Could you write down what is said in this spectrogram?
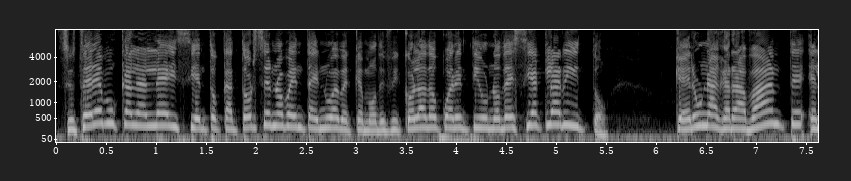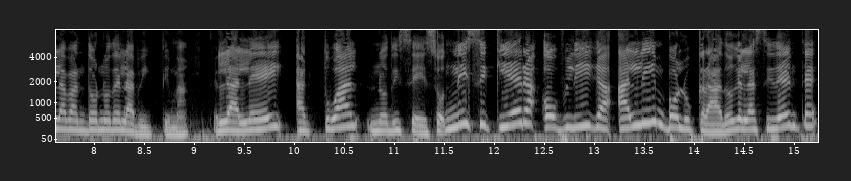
Si ustedes buscan la ley 114.99 que modificó la 241, decía clarito que era un agravante el abandono de la víctima. La ley actual no dice eso, ni siquiera obliga al involucrado en el accidente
